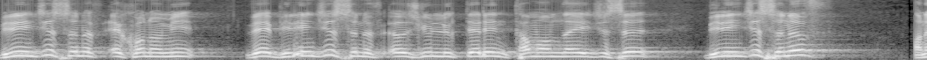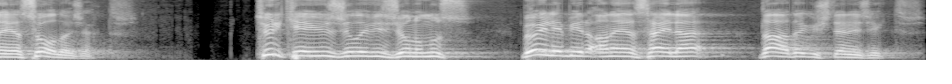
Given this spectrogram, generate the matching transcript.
birinci sınıf ekonomi ve birinci sınıf özgürlüklerin tamamlayıcısı birinci sınıf anayasa olacaktır. Türkiye yüzyılı vizyonumuz böyle bir anayasayla daha da güçlenecektir.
